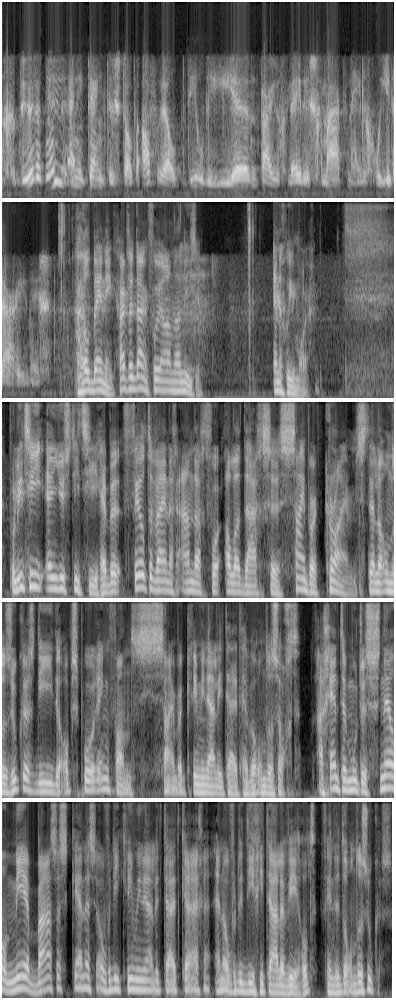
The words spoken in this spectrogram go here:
gebeurt het nu. En ik denk dus dat de afruildeal die uh, een paar uur geleden is gemaakt... een hele goede daarin is. Harold Benning, hartelijk dank voor uw analyse. En een goedemorgen. Politie en justitie hebben veel te weinig aandacht voor alledaagse cybercrime, stellen onderzoekers die de opsporing van cybercriminaliteit hebben onderzocht. Agenten moeten snel meer basiskennis over die criminaliteit krijgen en over de digitale wereld, vinden de onderzoekers.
